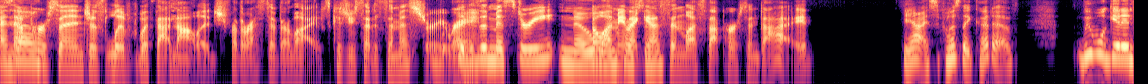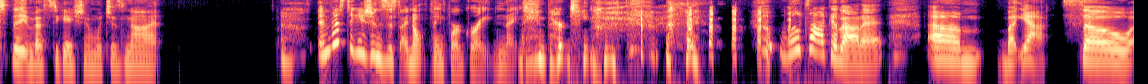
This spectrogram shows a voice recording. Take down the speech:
and that person just lived with that knowledge for the rest of their lives because you said it's a mystery right It is a mystery. No oh i mean person- i guess unless that person died Yeah, I suppose they could have. We will get into the investigation, which is not. Investigations just, I don't think were great in 1913. but we'll talk about it. Um, but yeah, so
